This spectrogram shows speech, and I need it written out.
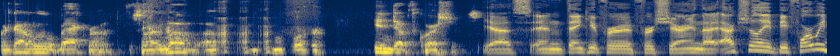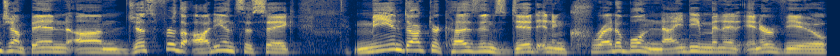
I got a little background. So I love uh, more in-depth questions. Yes, and thank you for for sharing that. Actually, before we jump in, um, just for the audience's sake me and Dr. Cousens did an incredible 90 minute interview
